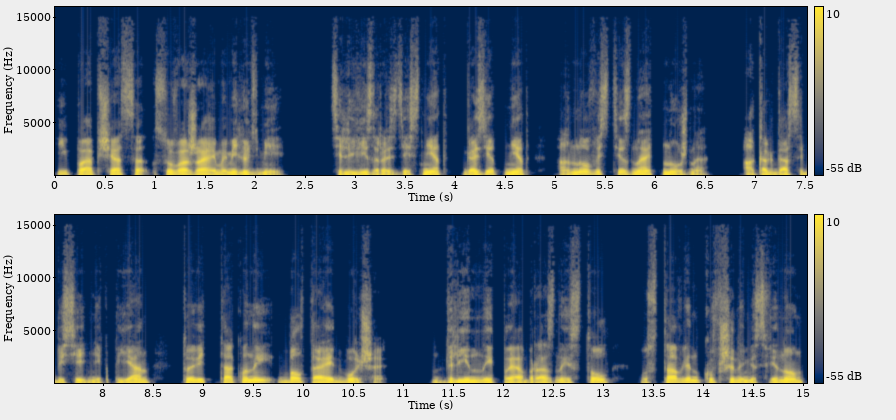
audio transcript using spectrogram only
и пообщаться с уважаемыми людьми. Телевизора здесь нет, газет нет, а новости знать нужно. А когда собеседник пьян — то ведь так он и болтает больше. Длинный П-образный стол уставлен кувшинами с вином,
